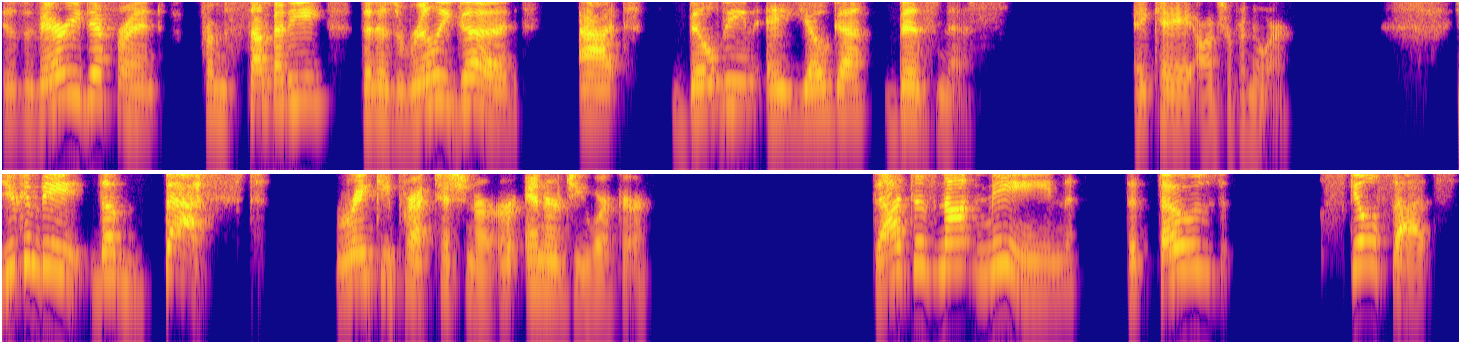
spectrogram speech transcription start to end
is very different from somebody that is really good at building a yoga business, aka entrepreneur. You can be the best Reiki practitioner or energy worker. That does not mean that those skill sets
